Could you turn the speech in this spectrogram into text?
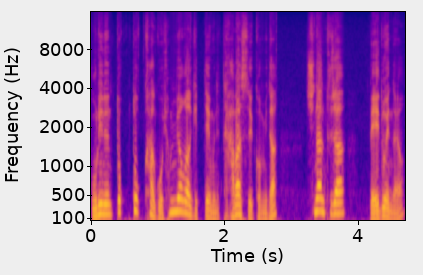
우리는 똑똑하고 현명하기 때문에 다 봤을 겁니다. 신한투자 매도했나요?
